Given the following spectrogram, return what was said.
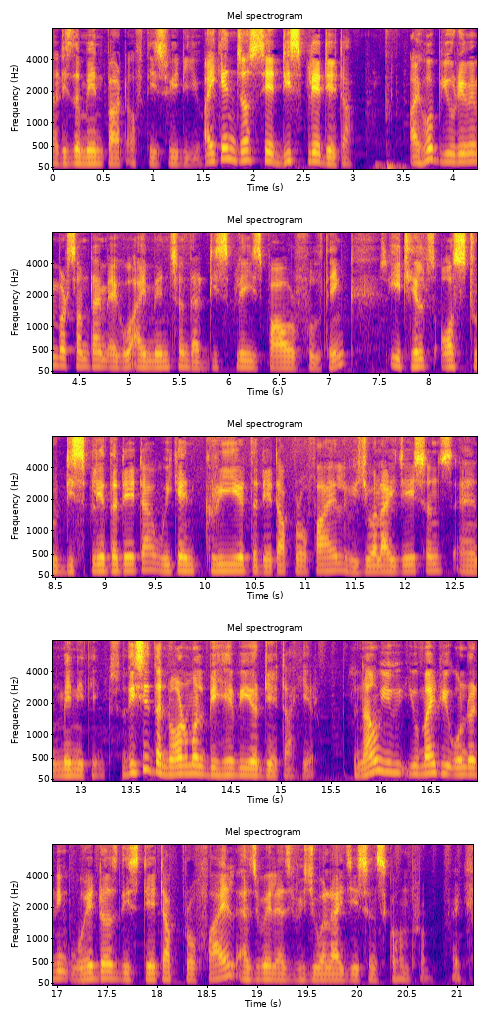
that is the main part of this video. I can just say display data. I hope you remember some time ago i mentioned that display is powerful thing. It helps us to display the data. We can create the data profile visualizations and many things. This is the normal behavior data here. Now you you might be wondering where does this data profile as well as visualizations come from right?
